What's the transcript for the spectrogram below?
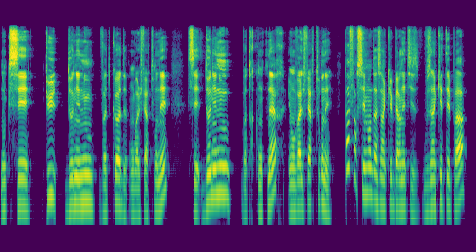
Donc c'est plus donnez-nous votre code, on va le faire tourner, c'est donnez-nous votre conteneur et on va le faire tourner. Pas forcément dans un Kubernetes, vous inquiétez pas,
